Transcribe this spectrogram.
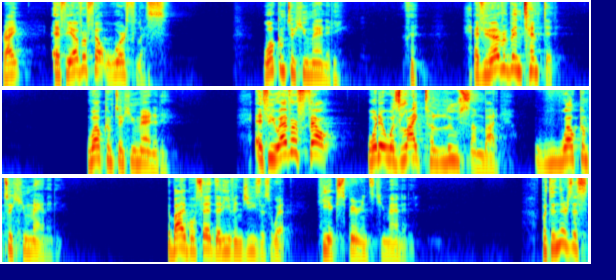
right? If you ever felt worthless, welcome to humanity. If you've ever been tempted, welcome to humanity. If you ever felt what it was like to lose somebody, welcome to humanity. The Bible said that even Jesus wept, he experienced humanity. But then there's this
